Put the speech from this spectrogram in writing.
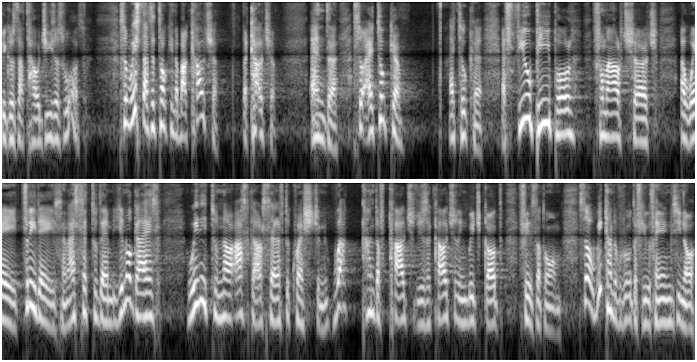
Because that's how Jesus was. So we started talking about culture, the culture. And uh, so I took, uh, I took uh, a few people from our church away, three days, and I said to them, you know, guys, we need to now ask ourselves the question what kind of culture is a culture in which God feels at home? So we kind of wrote a few things, you know,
